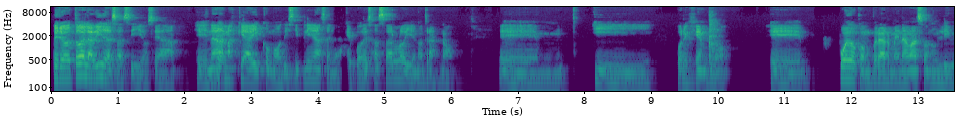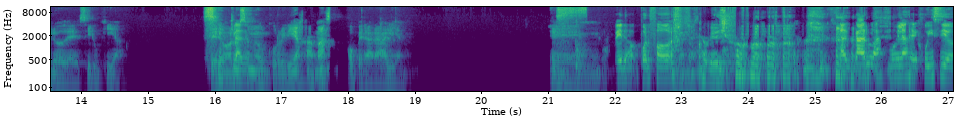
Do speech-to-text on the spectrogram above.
pero toda la vida es así, o sea, eh, nada más que hay como disciplinas en las que podés hacerlo y en otras no. Em, y, por ejemplo, puedo comprarme en Amazon un libro de cirugía, pero no se me ocurriría jamás operar a alguien. Em, pero, por favor, sacar las muelas de juicio.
